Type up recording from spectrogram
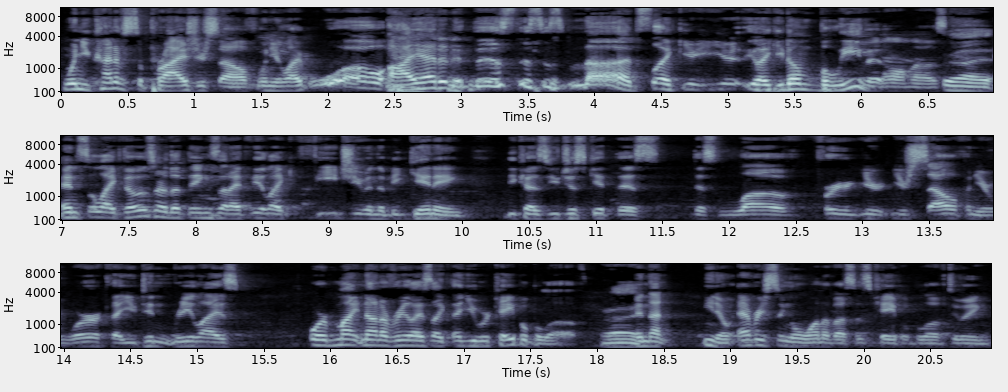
when you kind of surprise yourself, when you're like, whoa, I edited this, this is nuts. Like you're, you're like you don't believe it almost. Right. And so like those are the things that I feel like feed you in the beginning because you just get this this love for your yourself and your work that you didn't realize or might not have realized like that you were capable of. Right. And that, you know, every single one of us is capable of doing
